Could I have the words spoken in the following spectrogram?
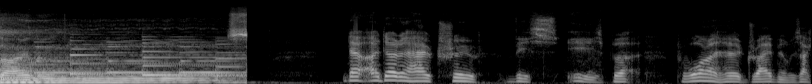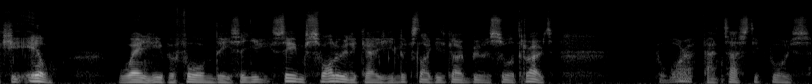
silence. Now, I don't know how true this is, but from what I heard, Draiman was actually ill when he performed these, and you see him swallowing occasionally. Looks like he's got a bit of a sore throat. But what a fantastic voice.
